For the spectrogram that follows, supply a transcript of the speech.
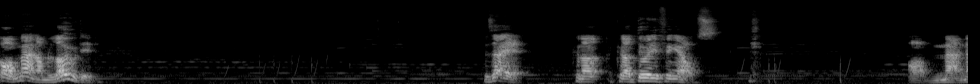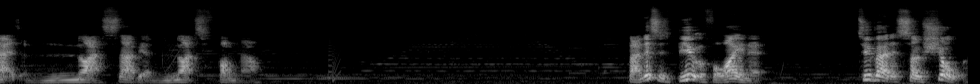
Oh man, I'm loaded. Is that it? Can I can I do anything else? oh man, that is a nice, that'd be a nice thumbnail. Man, this is beautiful, ain't it? Too bad it's so short.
